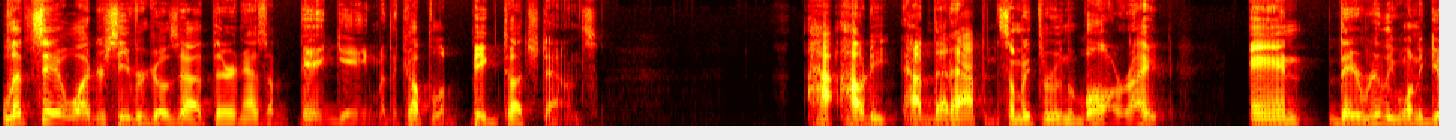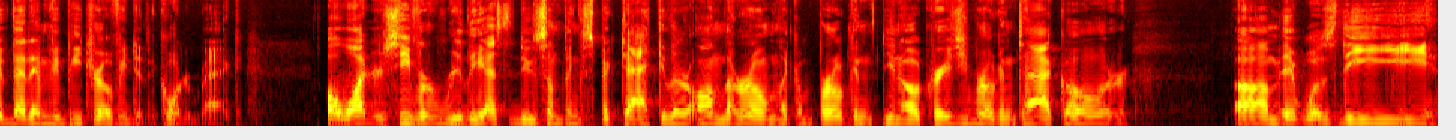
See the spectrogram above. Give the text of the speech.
Let's say a wide receiver goes out there and has a big game with a couple of big touchdowns. How, how, do you, how did that happen? Somebody threw him the ball, right? And they really want to give that MVP trophy to the quarterback. A wide receiver really has to do something spectacular on their own, like a broken, you know, crazy broken tackle, or um, it was the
